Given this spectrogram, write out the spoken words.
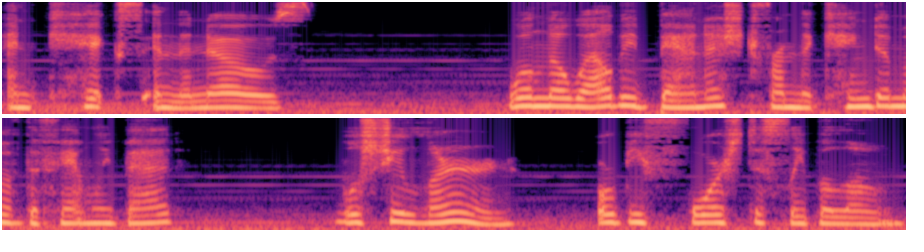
and kicks in the nose? Will Noelle be banished from the kingdom of the family bed? Will she learn or be forced to sleep alone?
